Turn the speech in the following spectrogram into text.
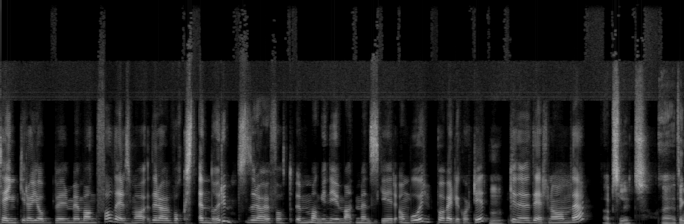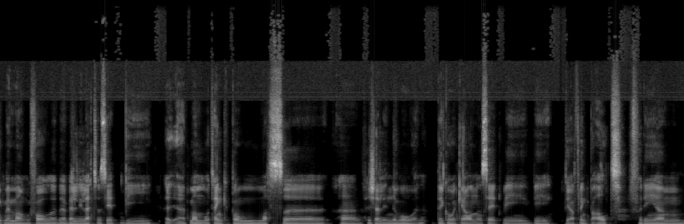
tenker og jobber med mangfold. Dere, har, dere har jo vokst enormt, så dere har jo fått mange nye mennesker om bord på veldig kort tid. Mm. Kunne du delt noe om det? Absolutt. Eh, jeg tenker med mangfold det er veldig lett å si at vi at Man må tenke på masse uh, forskjellige nivåer. Det går ikke an å si at vi, vi, vi er flinke på alt, fordi um,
